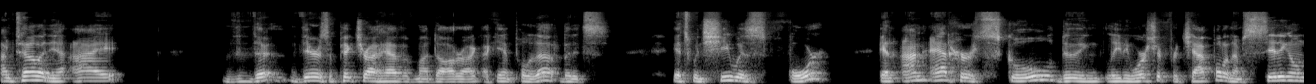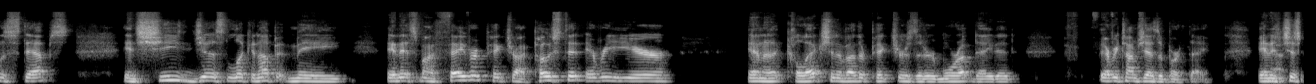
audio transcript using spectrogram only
I'm telling you, I there, there's a picture I have of my daughter. I, I can't pull it up, but it's it's when she was four, and I'm at her school doing leading worship for chapel, and I'm sitting on the steps, and she's just looking up at me, and it's my favorite picture. I post it every year in a collection of other pictures that are more updated every time she has a birthday, and Yeah. it's just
